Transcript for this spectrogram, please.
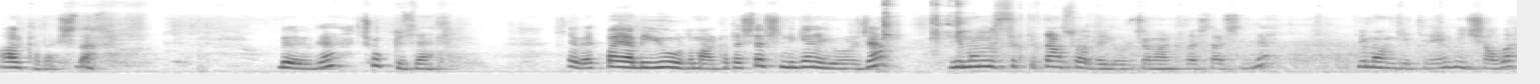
arkadaşlar. Böyle çok güzel. Evet bayağı bir yoğurdum arkadaşlar. Şimdi gene yoğuracağım. Limonunu sıktıktan sonra da yoğuracağım arkadaşlar şimdi. Limon getireyim inşallah.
